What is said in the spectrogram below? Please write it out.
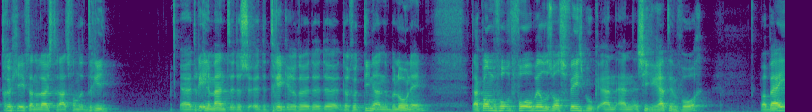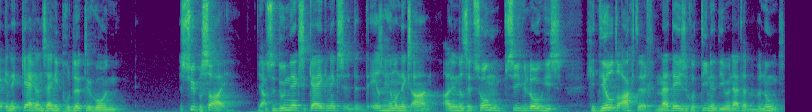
teruggeeft aan de luisteraars van de drie, eh, drie elementen. Dus de trigger, de, de, de, de routine en de beloning. Daar kwam bijvoorbeeld voorbeelden zoals Facebook en, en sigaretten in voor. Waarbij in de kern zijn die producten gewoon super saai. Ja. Ze doen niks, ze kijken niks, er is helemaal niks aan. Alleen er zit zo'n psychologisch gedeelte achter met deze routine die we net hebben benoemd.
